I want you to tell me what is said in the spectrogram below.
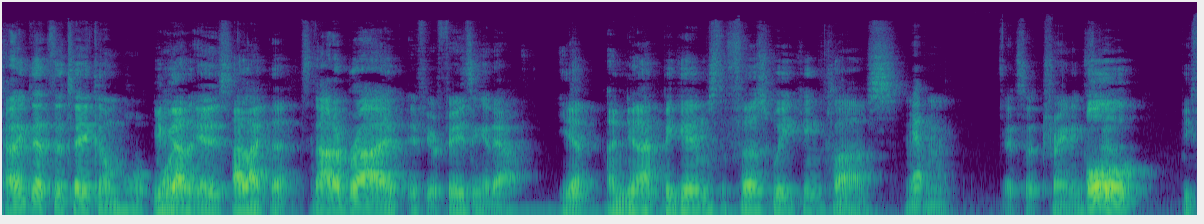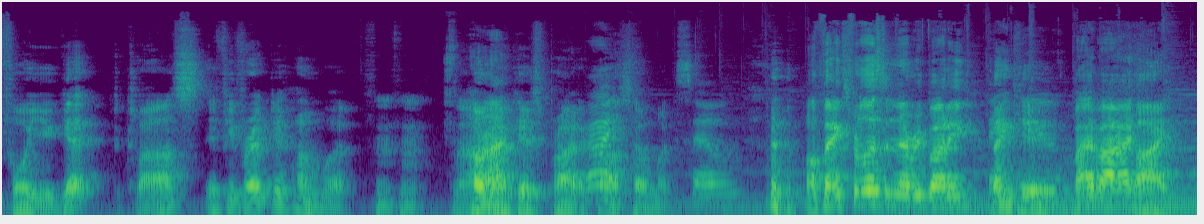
I think that's the take home point you got it. is I like that. it's not a bribe if you're phasing it out. Yep, and that begins the first week in class. Yep. Mhm. It's a training Or before you get to class, if you've read your homework. hmm All homework right. is prior to Right. class homework. So, Well, thanks for listening, everybody. thank, Thank you. you. Bye bye. Bye.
